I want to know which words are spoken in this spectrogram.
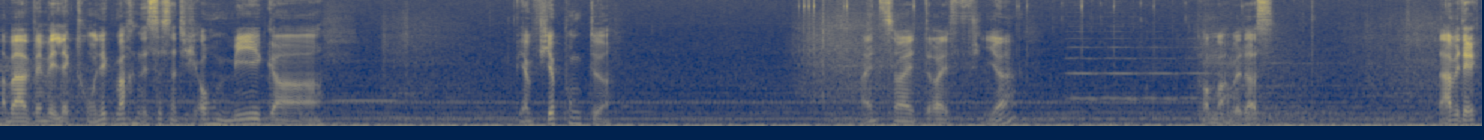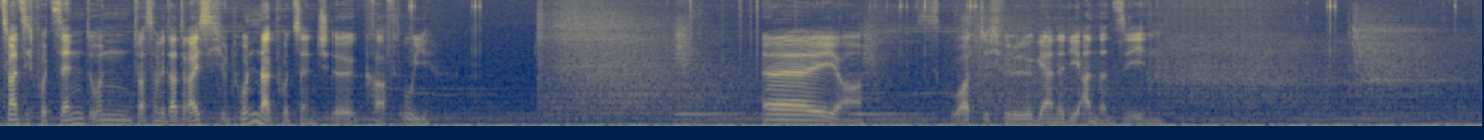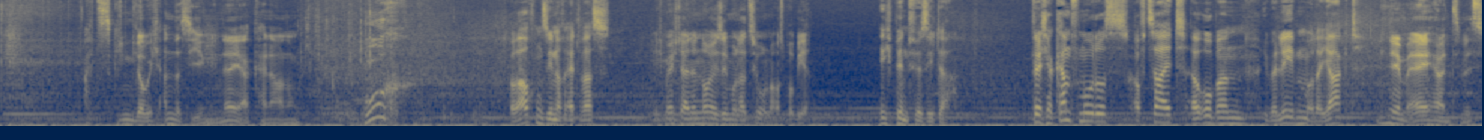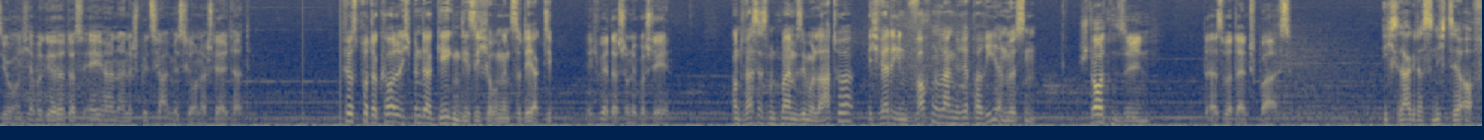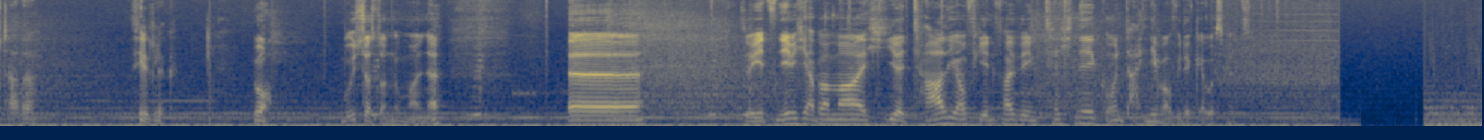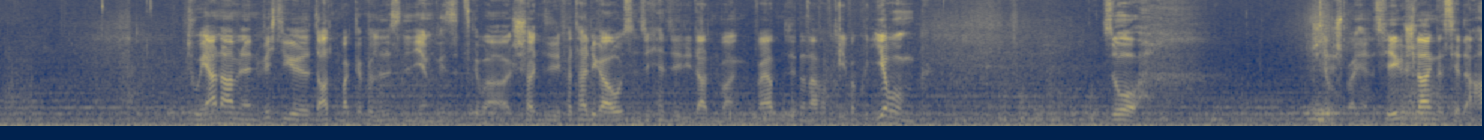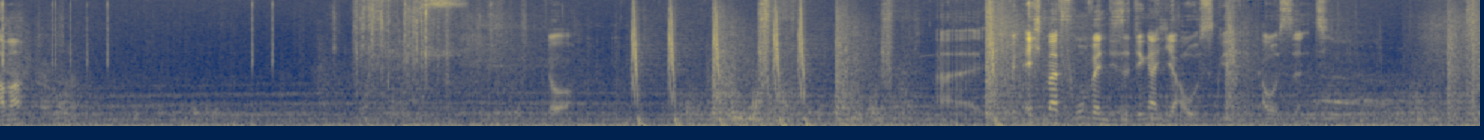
Aber wenn wir Elektronik machen, ist das natürlich auch mega. Wir haben vier Punkte. Eins, zwei, drei, vier. Komm, machen wir das. Da haben wir direkt 20% und was haben wir da? 30 und 100% äh, Kraft. Ui. Äh, ja. Squad, ich will gerne die anderen sehen. Ach, das ging, glaube ich, anders irgendwie, ne? Ja, keine Ahnung. Huch! Brauchen Sie noch etwas? Ich möchte eine neue Simulation ausprobieren. Ich bin für Sie da. Welcher Kampfmodus? Auf Zeit, erobern, überleben oder Jagd? Ich nehme Ahorns Mission. Ich habe gehört, dass Ahern eine Spezialmission erstellt hat. Fürs Protokoll, ich bin dagegen, die Sicherungen zu deaktivieren. Ich werde das schon überstehen. Und was ist mit meinem Simulator? Ich werde ihn wochenlang reparieren müssen. Starten Sie ihn. Das wird ein Spaß. Ich sage das nicht sehr oft, aber viel Glück. Ja, wo ist das dann nun mal, ne? Äh, so, jetzt nehme ich aber mal hier Tali auf jeden Fall wegen Technik und ach, ich nehme auch wieder Garrus mit. Tuerner haben eine wichtige Datenbank der Kolonisten in ihrem Besitz gewahrt. Schalten Sie die Verteidiger aus und sichern Sie die Datenbank. Warten Sie danach auf die Evakuierung. So. Speichern ist fehlgeschlagen, das ist ja der Hammer. Ja. Äh, Ich bin echt mal froh, wenn diese Dinger hier aus sind.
